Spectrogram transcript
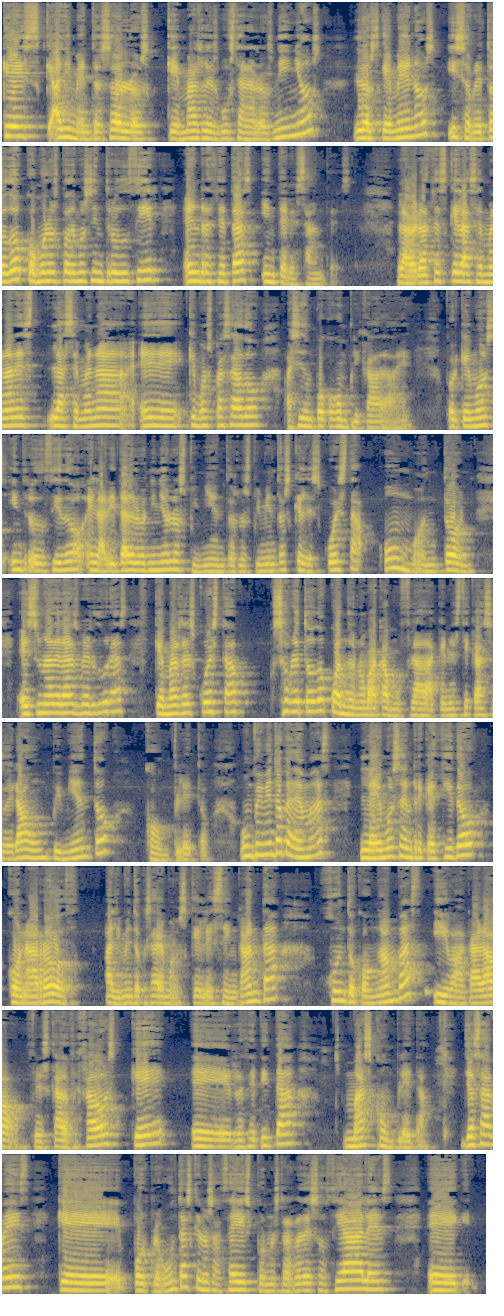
qué alimentos son los que más les gustan a los niños, los que menos y sobre todo cómo los podemos introducir en recetas interesantes. La verdad es que la semana, eh, que hemos pasado ha sido un poco complicada, ¿eh? porque hemos introducido en la dieta de los niños los pimientos, los pimientos que les cuesta un montón. Es una de las verduras que más les cuesta sobre todo cuando no va camuflada, que en este caso era un pimiento completo. Un pimiento que además le hemos enriquecido con arroz, alimento que sabemos que les encanta, junto con gambas y bacalao pescado. Fijaos qué eh, recetita más completa. Ya sabéis que por preguntas que nos hacéis por nuestras redes sociales, eh,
